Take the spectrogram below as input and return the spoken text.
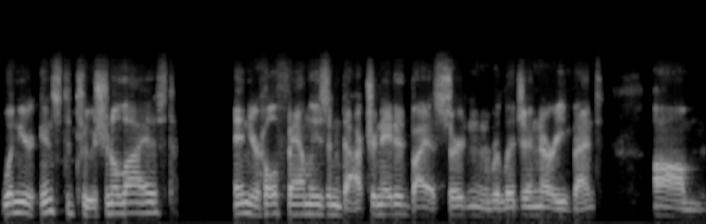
when you're institutionalized and your whole family's indoctrinated by a certain religion or event, um,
